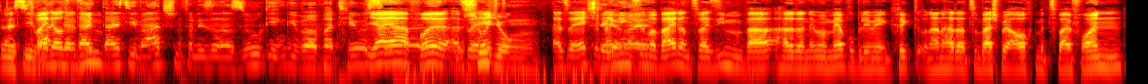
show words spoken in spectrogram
Da ist, die 2007. da, da ist die Watschen von dieser Rasur gegenüber Matthäus. Ja, ja, äh, voll. Also Schuljungen. Also echt, und dann ging es immer weiter und 2-7 war, hat er dann immer mehr Probleme gekriegt und dann hat er zum Beispiel auch mit zwei Freunden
